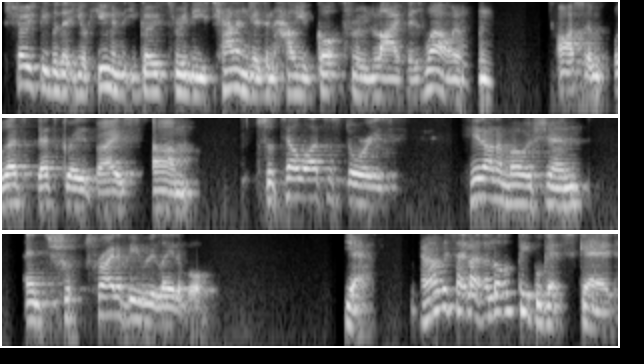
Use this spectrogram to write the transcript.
shows people that you're human, that you go through these challenges and how you've got through life as well. Awesome. Well, that's that's great advice. Um, so tell lots of stories, hit on emotion, and tr- try to be relatable. Yeah, and I would say like a lot of people get scared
